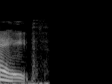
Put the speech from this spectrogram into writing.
eighth.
